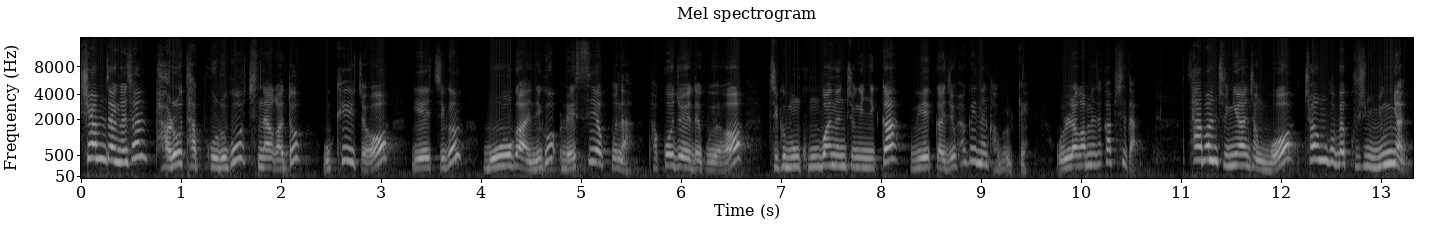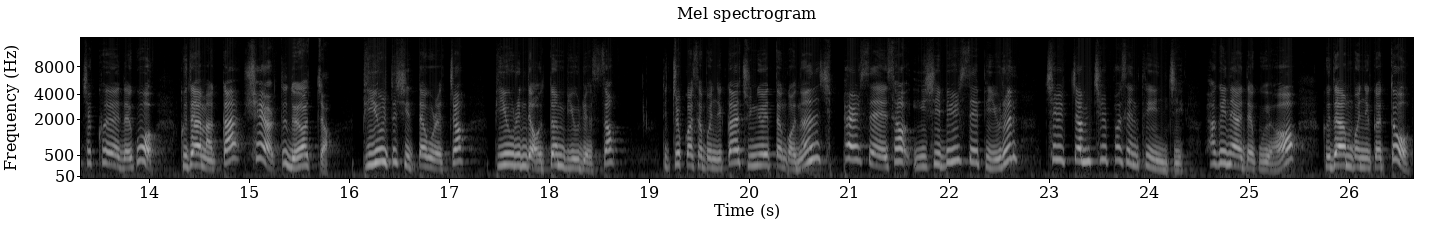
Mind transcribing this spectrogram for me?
시험장에선 바로 답 고르고 지나가도 오케이죠. 얘 지금 more가 아니고 less였구나. 바꿔줘야 되고요. 지금은 공부하는 중이니까 위에까지 확인은 가볼게. 올라가면서 갑시다. 4번 중요한 정보 1996년 체크해야 되고 그 다음 아까 share 뜻 외웠죠. 비율 뜻이 있다고 그랬죠. 비율인데 어떤 비율이었어? 뒤쪽 가서 보니까 중요했던 거는 18세에서 21세 비율은 7.7%인지 확인해야 되고요. 그 다음 보니까 또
